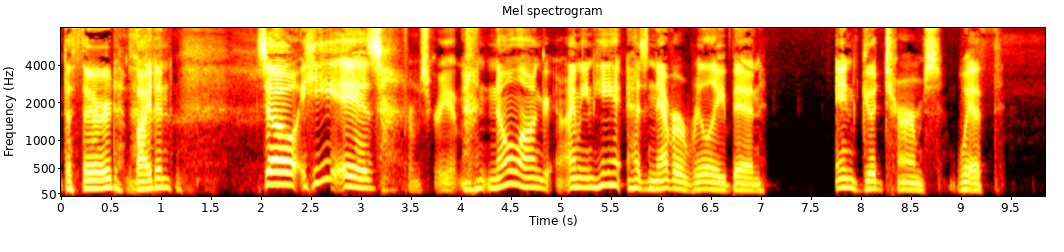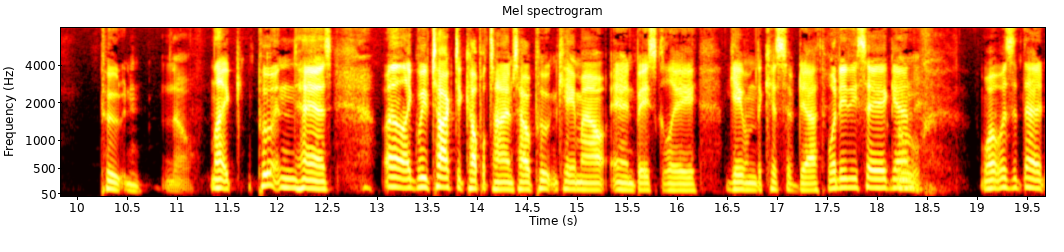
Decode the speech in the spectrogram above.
the Third Biden. so he is from Scranton. no longer. I mean, he has never really been in good terms with Putin. No. Like Putin has, well, like we've talked a couple times how Putin came out and basically gave him the kiss of death. What did he say again? Ooh. What was it that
